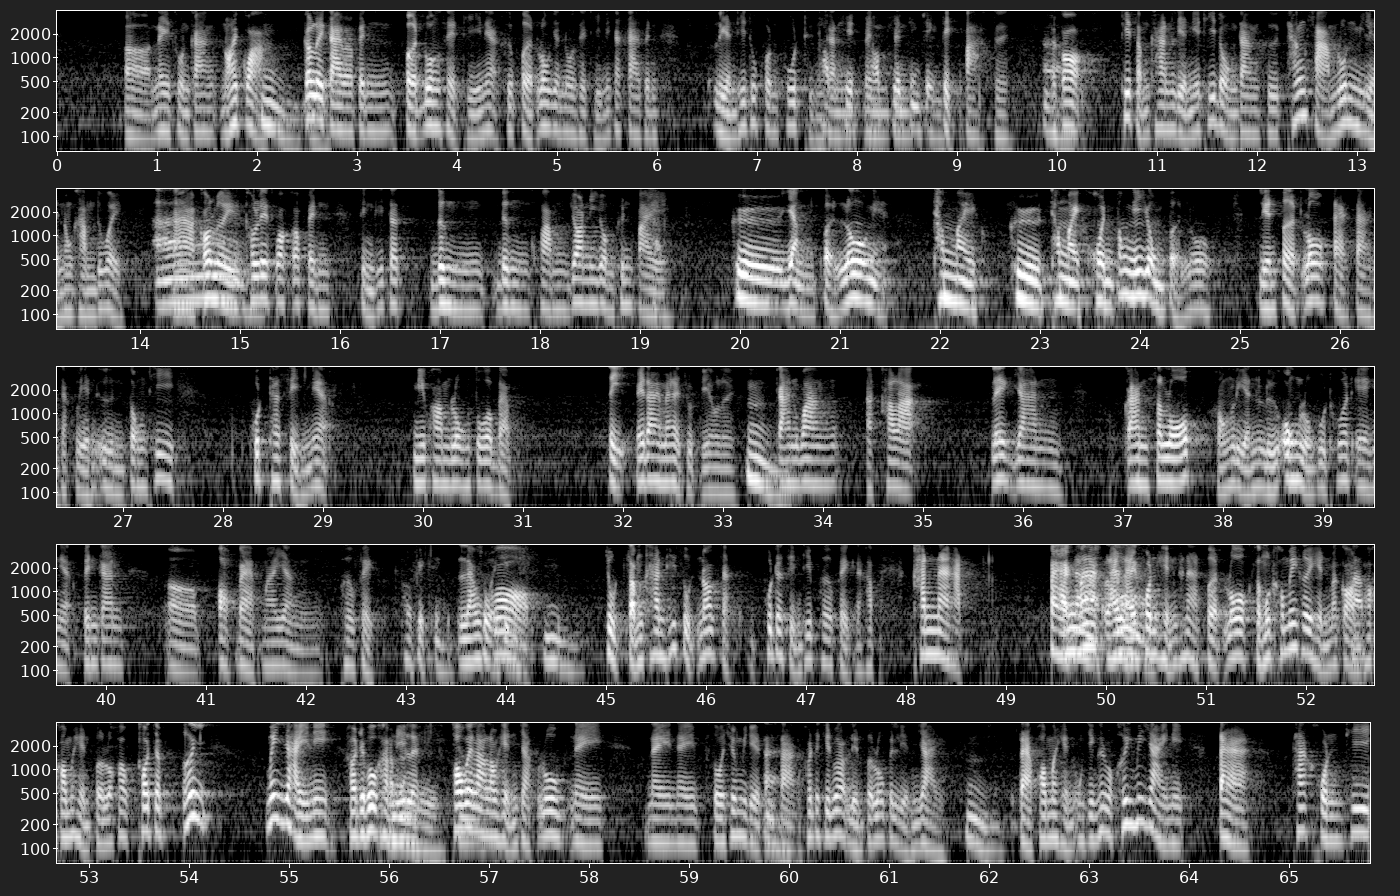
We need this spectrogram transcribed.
ในส่วนกลางน้อยกว่าอืมก็เลยกลายมาเป็นเปิดดวงเศรษฐีเนี่ยคือเปิดโลกยันดวงเศรษฐีนี่ก็กลายเป็นเหรียญที่ทุกคนพูดถึงกัน Top hit เป็น Top hit เป็นจริงๆ ติดปากเลยอ่าแล้วก็ที่สำคัญเหรียญนี้ที่โด่งดังคือทั้ง 3 รุ่นมีเหรียญทองคำด้วยอ่า อ่าก็เลยเขาเรียกว่าก็เป็นสิ่งที่จะดึงดึงความยอดนิยมขึ้นไป คืออย่างเปิดโลกเนี่ยทำไมคือทำไมคนต้องนิยมเปิดโลก เหรียญเปิดโลกแตกต่างจากเหรียญอื่นตรงที่พุทธศิลป์เนี่ย มีความลงตัวแบบติไม่ได้แม้แต่จุดเดียวเลย อืม การวางอักขระเลขยันต์การสโลปของเหรียญหรือองค์หลวงปู่ทวดเองเนี่ยเป็นการเอ่อออกแบบมาอย่างเพอร์เฟก perfect จริงแล้วสยก็จริงอืม จุดสำคัญที่สุดนอกจากพุทธศิลป์ที่เพอร์เฟกนะครับ ขนาดแปลกมากขนาดหลายอ่าๆคนเห็นขนาดเปิดโลก สมมติเขาไม่เคยเห็นมาก่อนครับพอเขามาเห็นเปิดโลกเขาเขาจะเฮ้ย ไม่ใหญ่นี่เขาจะพูดคำนี้เลยกำลังดีเพราะใช่เวลาเราเห็นจากรูปใน ในในโซเชียลมีเดียอ่าต่างๆ เขาจะคิดว่าเหรียญเปิดโลกเป็นเหรียญใหญ่อืมแต่พอมาเห็นองค์จริงเขาบอกเฮ้ยไม่ใหญ่นี่ แต่ถ้าคนที่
